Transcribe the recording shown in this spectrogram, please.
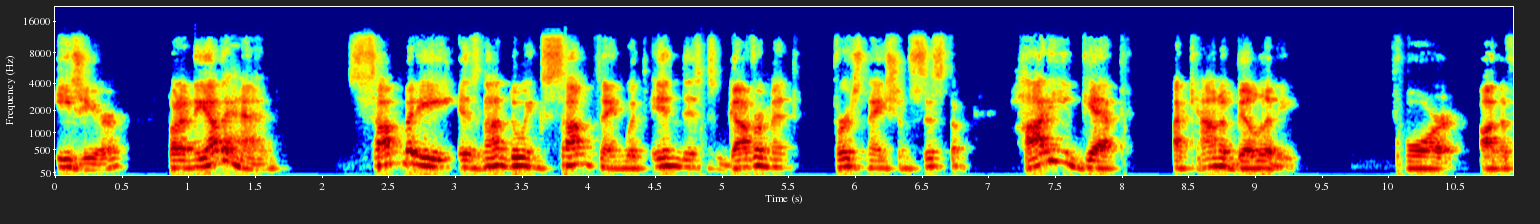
easier, but on the other hand, somebody is not doing something within this government First Nation system. How do you get accountability for on the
